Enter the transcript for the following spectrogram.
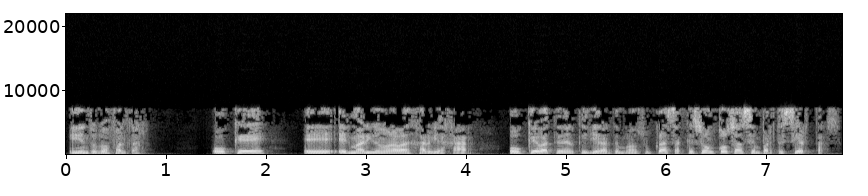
y entonces va a faltar. O que eh, el marido no la va a dejar viajar. O que va a tener que llegar temprano a su casa. Que son cosas en parte ciertas.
